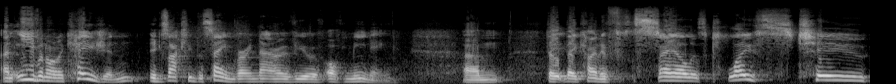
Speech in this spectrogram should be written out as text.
and even on occasion, exactly the same very narrow view of, of meaning. Um, they, they kind of sail as close to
